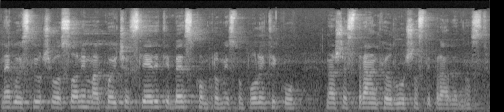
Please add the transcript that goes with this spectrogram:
nego isključivo s onima koji će slijediti beskompromisnu politiku naše stranke odlučnosti i pravednosti.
